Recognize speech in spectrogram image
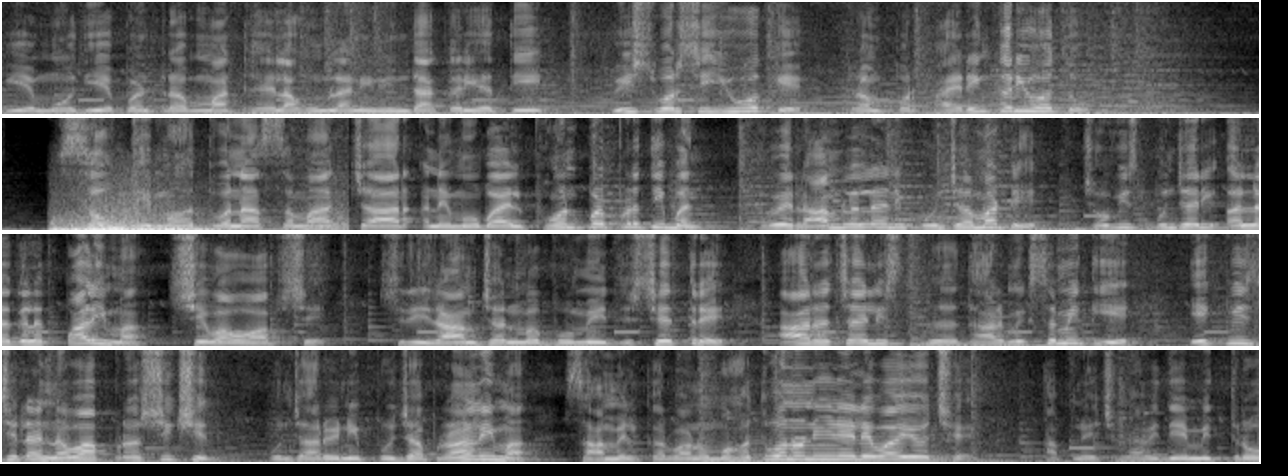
પીએમ મોદીએ પણ ટ્રમ્પમાં થયેલા હુમલાની નિંદા કરી હતી. વીસ વર્ષીય યુવકે ટ્રમ્પ પર ફાયરિંગ કર્યું હતું. સૌથી મહત્વના સમાચાર અને મોબાઈલ ફોન પર પ્રતિબંધ. હવે રામલલાની પૂજા માટે છવ્વીસ પૂંજારી અલગ અલગ પાળીમાં સેવાઓ આપશે. શ્રી રામ જન્મભૂમિ ક્ષેત્રે આ રચાયેલી ધાર્મિક સમિતિએ એકવીસ જેટલા નવા પ્રશિક્ષિત પૂંજારીઓની પૂજા પ્રણાલીમાં સામેલ કરવાનો મહત્વનો નિર્ણય લેવાયો છે. આપને જણાવી દઈએ મિત્રો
